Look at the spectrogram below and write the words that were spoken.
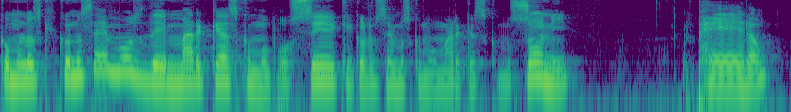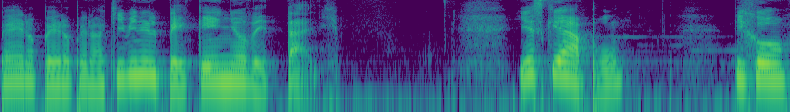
como los que conocemos de marcas como Bose, que conocemos como marcas como Sony. Pero, pero, pero, pero, aquí viene el pequeño detalle. Y es que Apple dijo,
